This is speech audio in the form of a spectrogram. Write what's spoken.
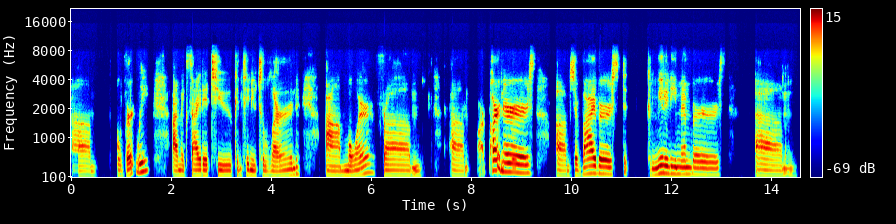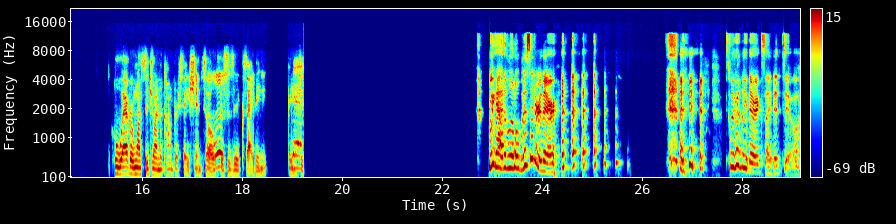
um, overtly. I'm excited to continue to learn um, more from um, our partners, um, survivors, community members, um, whoever wants to join the conversation. So this is an exciting thing to we had a little visitor there. Clearly, they're excited too.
